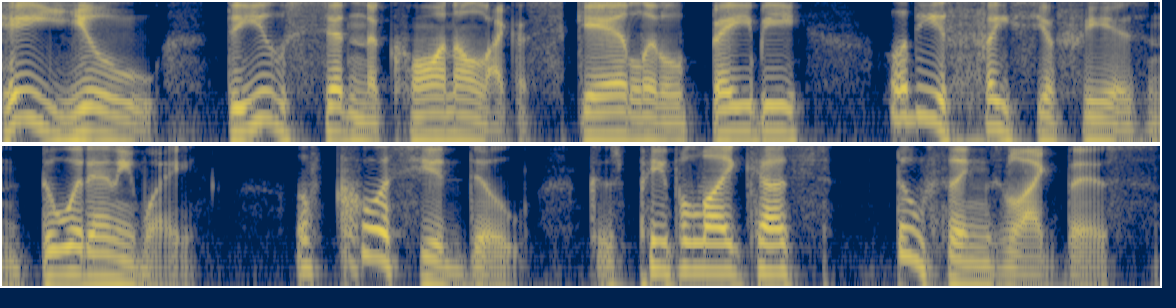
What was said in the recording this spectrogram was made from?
Hey, you! Do you sit in the corner like a scared little baby, or do you face your fears and do it anyway? Of course you do, 'cause people like us do things like this.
